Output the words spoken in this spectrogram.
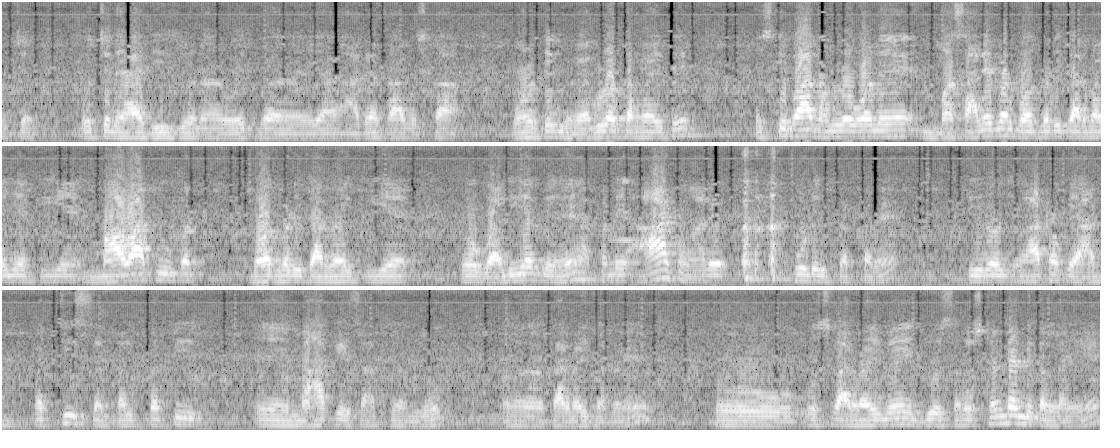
उच्च उच्च न्यायाधीश जो ना, रोहित या आर्या साहब, उसका मॉनिटरिंग रेगुलर कर रहे थे। उसके बाद हम लोगों ने मसाले पर बहुत बड़ी कार्रवाइयाँ की हैं। मावा के ऊपर बहुत बड़ी कार्रवाई की है। तो ग्वालियर में है। अपने आठ हमारे फ़ूड इंस्पेक्टर हैं। तीनों आठों के आठ, पच्चीस सैंपल प्रति माह के हिसाब से हम लोग कार्रवाई कर रहे हैं। तो उस कार्रवाई में जो सब स्टैंडर्ड निकल रहे हैं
